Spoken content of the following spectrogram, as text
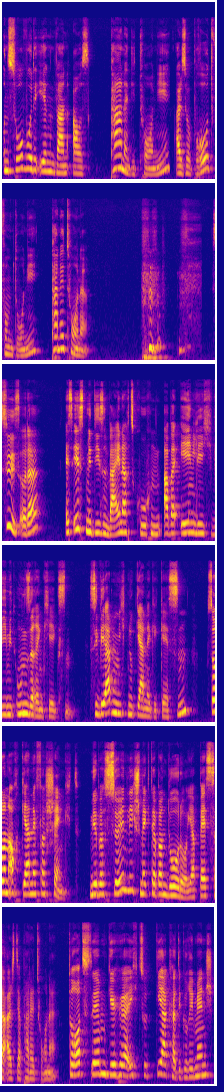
Und so wurde irgendwann aus Pane di Toni, also Brot vom Toni, Panettone. Süß, oder? Es ist mit diesen Weihnachtskuchen aber ähnlich wie mit unseren Keksen. Sie werden nicht nur gerne gegessen, sondern auch gerne verschenkt. Mir persönlich schmeckt der Bandoro ja besser als der Panettone. Trotzdem gehöre ich zu der Kategorie Mensch,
